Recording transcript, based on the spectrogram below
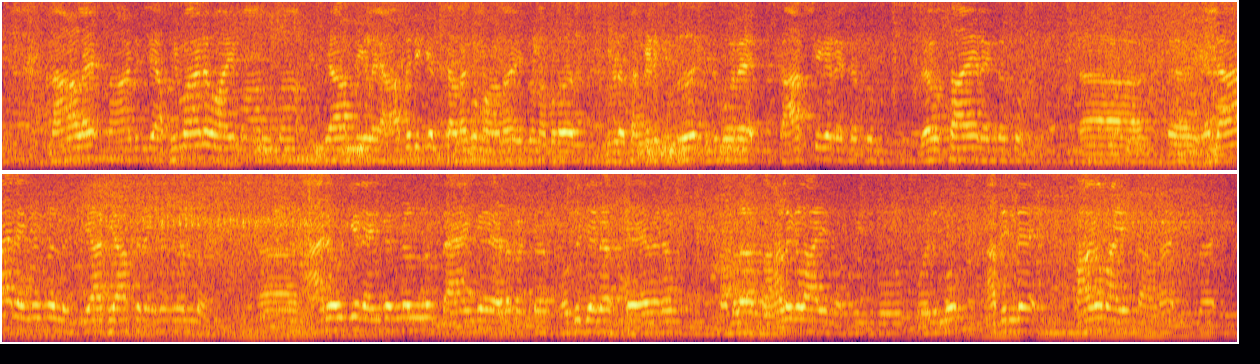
നാളെ നാടിന്റെ അഭിമാനമായി മാറുന്ന വിദ്യാർത്ഥികളെ ആദരിക്കൽ ചടങ്ങുമാണ് ഇന്ന് നമ്മൾ ഇവിടെ സംഘടിപ്പിച്ചത്. ഇതുപോലെ കാർഷിക രംഗത്തും വ്യവസായ രംഗത്തും എല്ലാ രംഗങ്ങളിലും വിദ്യാഭ്യാസ രംഗങ്ങളിലും ആരോഗ്യ രംഗങ്ങളിലും ബാങ്ക് ഇടപെട്ട് പൊതുജന സേവനം നമ്മൾ നാളുകളായി നിർവഹിച്ചു പോരുന്നു അതിന്റെ ഭാഗമായിട്ടാണ് ഇന്ന്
